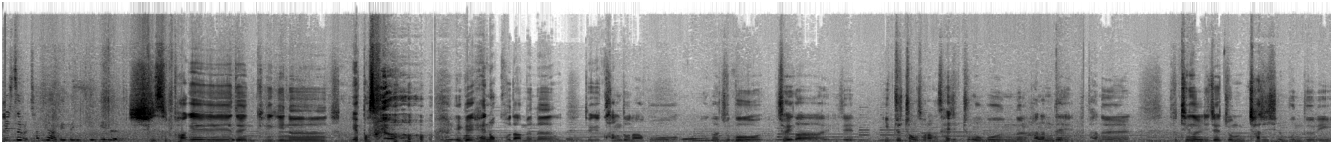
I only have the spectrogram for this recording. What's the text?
실습을 참여하게 된 계기는 실습하게 된 계기는 예뻐서요. 이게 해놓고 나면은 되게 광도 나고 해가지고 저희가 이제 입주 청소랑 새집 증후군을 하는데 판을 코팅을 이제 좀 찾으시는 분들이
